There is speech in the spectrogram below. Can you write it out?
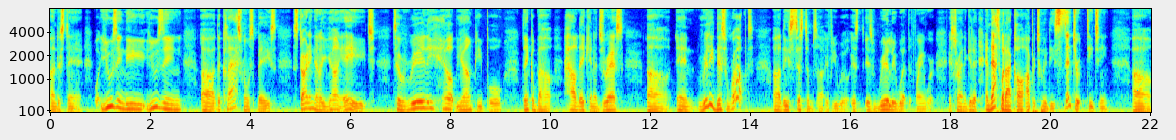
understand. Well, using the using uh, the classroom space, starting at a young age, to really help young people think about how they can address uh, and really disrupt uh, these systems, uh, if you will, is, is really what the framework is trying to get at. And that's what I call opportunity centered teaching. Uh,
